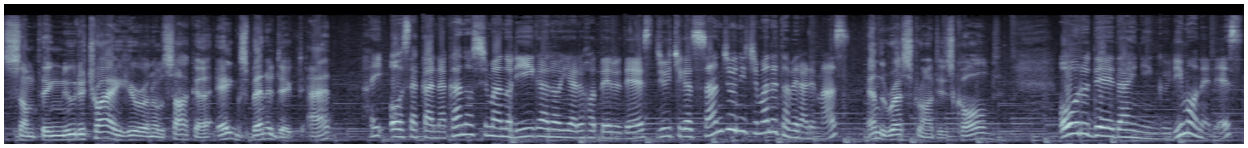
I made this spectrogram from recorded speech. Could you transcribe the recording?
Something new to try here in Osaka Eggs Benedict at はい、大阪中之島のリーガロイヤルホテルです。11月30日まで食べられます。 and the restaurant is called オールデイダイニングリモネです。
